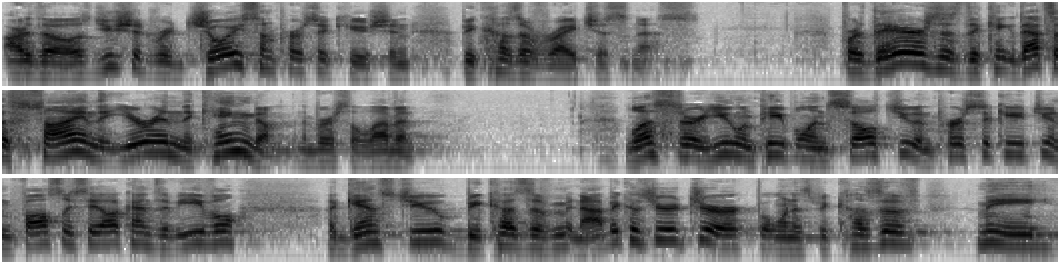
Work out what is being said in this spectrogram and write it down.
are those, you should rejoice in persecution because of righteousness. For theirs is the king. That's a sign that you're in the kingdom, in verse 11. Blessed are you when people insult you and persecute you and falsely say all kinds of evil against you because of me. Not because you're a jerk, but when it's because of me.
